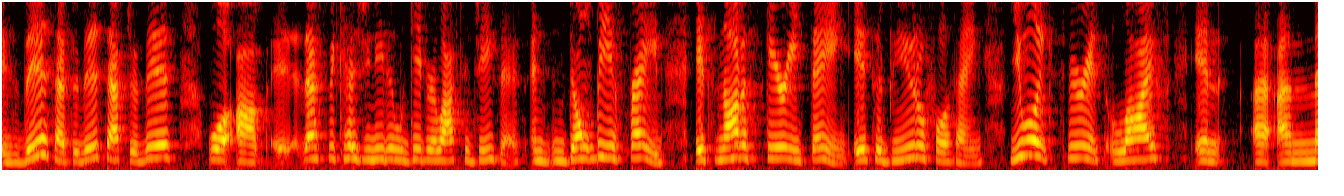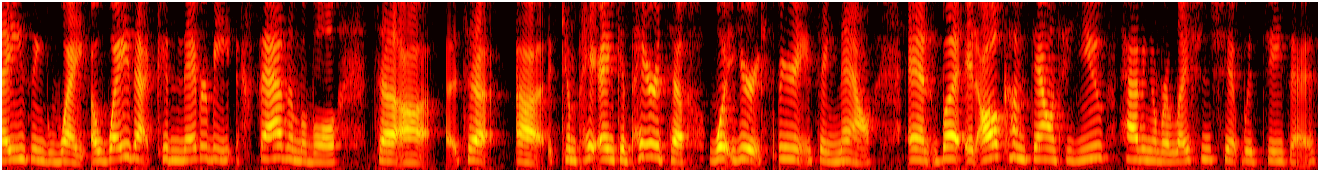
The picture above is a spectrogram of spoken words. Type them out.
is this after this after this? Well, um, that's because you need to give your life to Jesus. And don't be afraid. It's not a scary thing, it's a beautiful thing. You will experience life in amazing way, a way that could never be fathomable to, uh, to uh, compare and compared to what you're experiencing now. And but it all comes down to you having a relationship with Jesus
